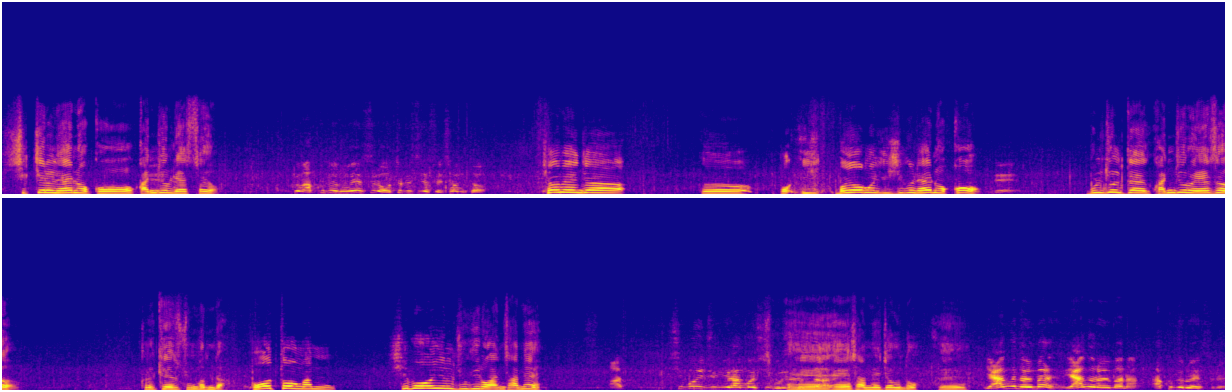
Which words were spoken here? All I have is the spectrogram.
식재를 해놓고 간주를 했어요. 그럼 아쿠도 로엔스를 어떻게 쓰셨어요, 처음부터? 처음에 이제 그 모형을 이식을 해놓고 네. 물 줄 때 관주로 해서 그렇게 해서 준 겁니다. 보통 한 15일 주기로 한 3회, 아, 15일 주기를 한 번씩 물으셨다? 예, 예, 3회 정도. 예. 양은 얼마나, 양은 얼마나? 아쿠도 로엔스를?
